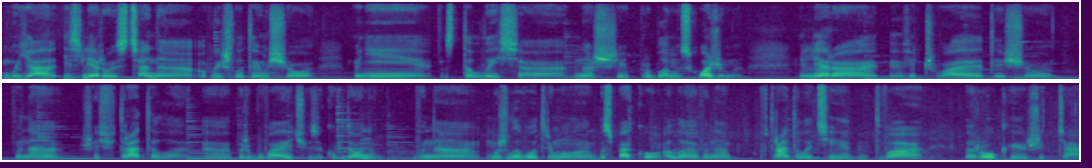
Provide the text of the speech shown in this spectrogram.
Моя із Лєрою сцена вийшла тим, що мені здалися наші проблеми схожими. Лєра відчуває те, що Вона щось втратила, е, перебуваючи за кордоном. Вона, можливо, отримала безпеку, але вона втратила ці два роки життя.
